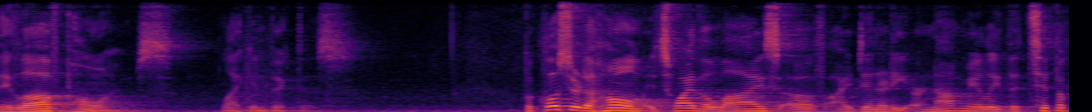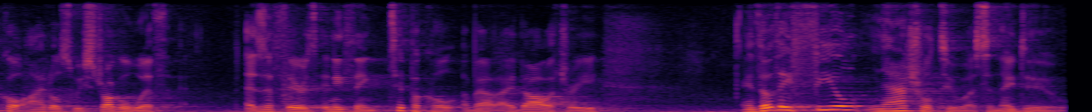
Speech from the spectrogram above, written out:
they love poems like Invictus. But closer to home, it's why the lies of identity are not merely the typical idols we struggle with, as if there's anything typical about idolatry. And though they feel natural to us, and they do,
